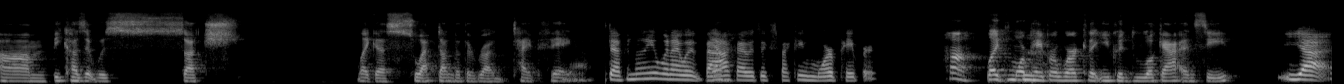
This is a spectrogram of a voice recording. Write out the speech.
um, because it was such like a swept under the rug type thing. Definitely when I went Yeah. back, I was expecting more paper. Huh. Like more paperwork that you could look at and see. Yeah,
